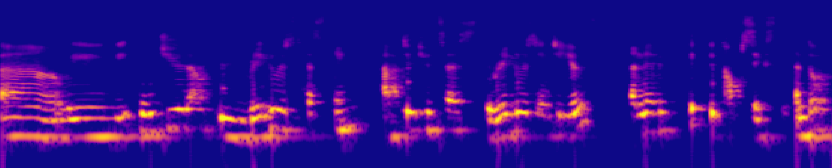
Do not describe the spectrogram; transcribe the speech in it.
Uh, we, we interview them through rigorous testing, aptitude tests, rigorous interviews, and then we pick the top 60. And th-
